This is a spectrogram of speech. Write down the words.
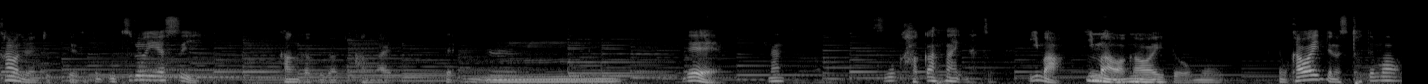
彼女にとってとても移ろいやすい感覚だと考えてるんだって。で、なんていうのかな、すごく儚いなと。今、今は可愛いと思う。でも可愛いっていうのはとても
